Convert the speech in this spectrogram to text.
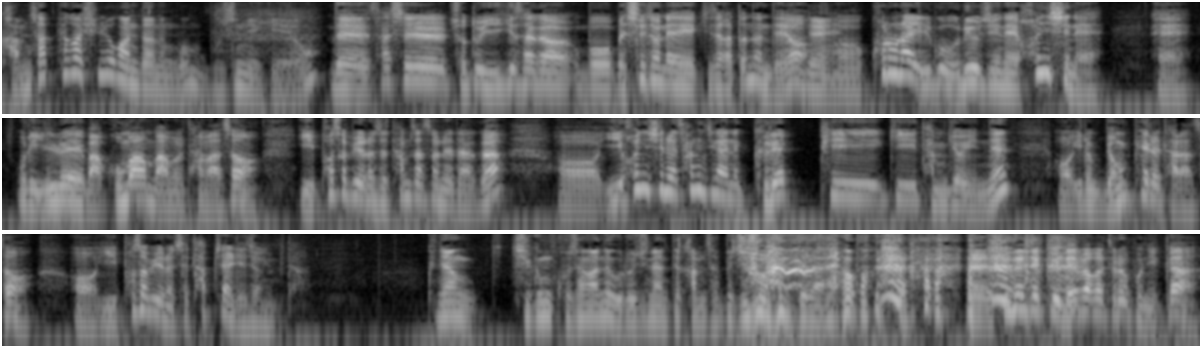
감사패가 실려간다는 건 무슨 얘기예요? 네, 사실 저도 이 기사가 뭐 며칠 전에 기사가 떴는데요. 네. 어, 코로나19 의료진의 헌신에 예, 우리 인류의 막 고마운 마음을 담아서 이 퍼서비어런스 탐사선에다가 어, 이 헌신을 상징하는 그래픽이 담겨 있는 어, 이런 명패를 달아서 어, 이 퍼서비어런스에 탑재할 예정입니다. 그냥 지금 고생하는 의료진한테 감사패 주면 안 되나요? 네, 근데 이제 그 내막을 들어보니까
